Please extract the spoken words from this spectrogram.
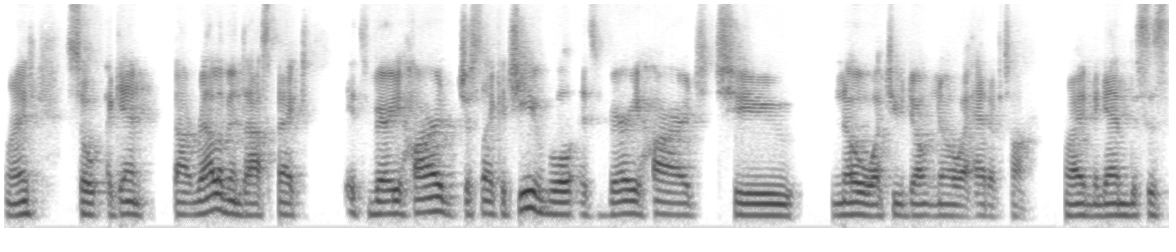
right? So again, that relevant aspect, it's very hard, just like achievable, it's very hard to know what you don't know ahead of time, right? And again, this is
